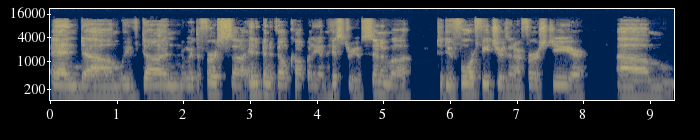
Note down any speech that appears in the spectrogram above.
and um, we've done, we're the first uh, independent film company in the history of cinema to do four features in our first year. Um,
